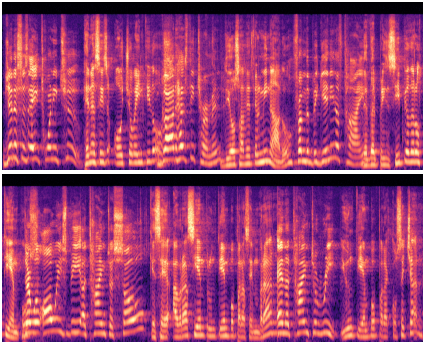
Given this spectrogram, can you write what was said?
Genesis 8:22. Génesis 8:22. God has determined Dios ha determinado from the beginning of time desde el principio de los tiempos there will always be a time to sow que se habrá siempre un tiempo para sembrar and a time to reap. y un tiempo para cosechar.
